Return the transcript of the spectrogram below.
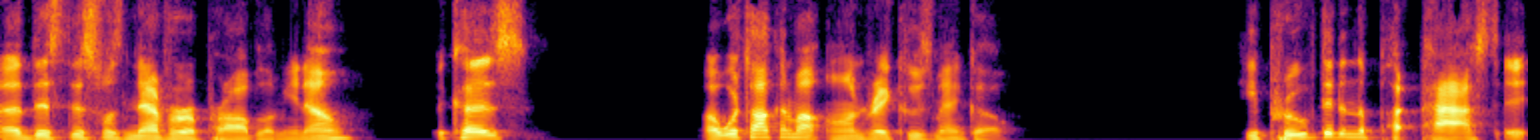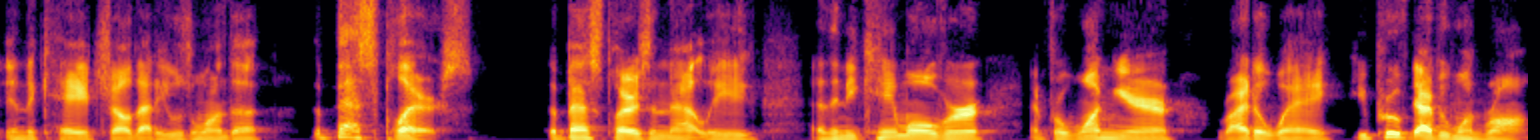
uh, this this was never a problem, you know? Because uh, we're talking about Andrei Kuzmenko. He proved it in the past in the KHL that he was one of the, the best players, the best players in that league. And then he came over, and for one year, right away, he proved everyone wrong.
